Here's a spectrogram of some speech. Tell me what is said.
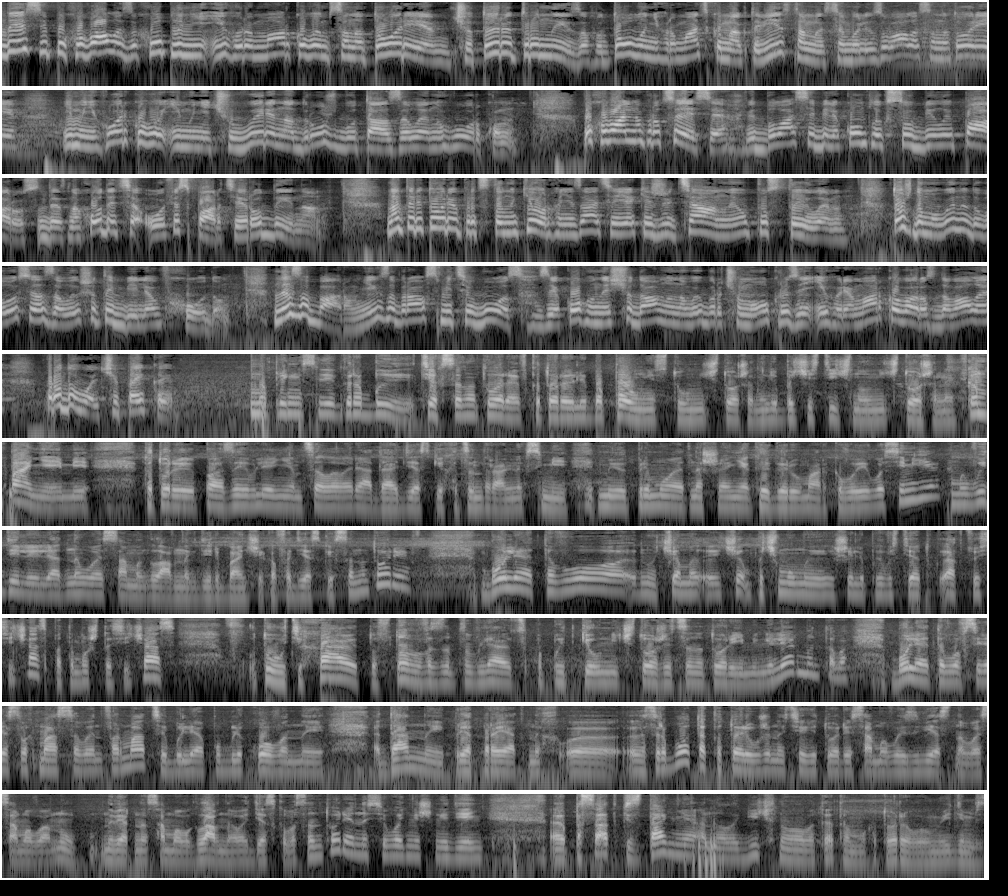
Одесі поховали захоплені Ігорем Марковим санаторії. Чотири труни, заготовлені громадськими активістами, символізували санаторії імені Горького, імені Чувиріна, Дружбу та Зелену Горку. Поховальна процесія відбулася біля комплексу Білий парус, де знаходиться офіс партії Родина. На територію представників організації якість життя не опустили. Тож домовини довелося залишити біля входу. Незабаром їх забрав сміттєвоз, з якого нещодавно на виборчому окрузі Ігоря Маркова роздавали продовольчі пайки. Мы принесли гробы тех санаториев, которые либо полностью уничтожены, либо частично уничтожены компаниями, которые по заявлениям целого ряда одесских и центральных СМИ имеют прямое отношение к Игорю Маркову и его семье. Мы выделили одного из самых главных дерибанщиков одесских санаториев. Более того, ну, чем, чем, почему мы решили провести эту акцию сейчас? Потому что сейчас то утихают, то снова возобновляются попытки уничтожить санаторий имени Лермонтова. Более того, в средствах массовой информации были опубликованы данные предпроектных э, разработок, которые уже на территории самого известного, самого, ну, наверное, самого главного детского санатория на сегодняшний день, э, посадки здания аналогичного вот этому, которое мы видим здесь.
